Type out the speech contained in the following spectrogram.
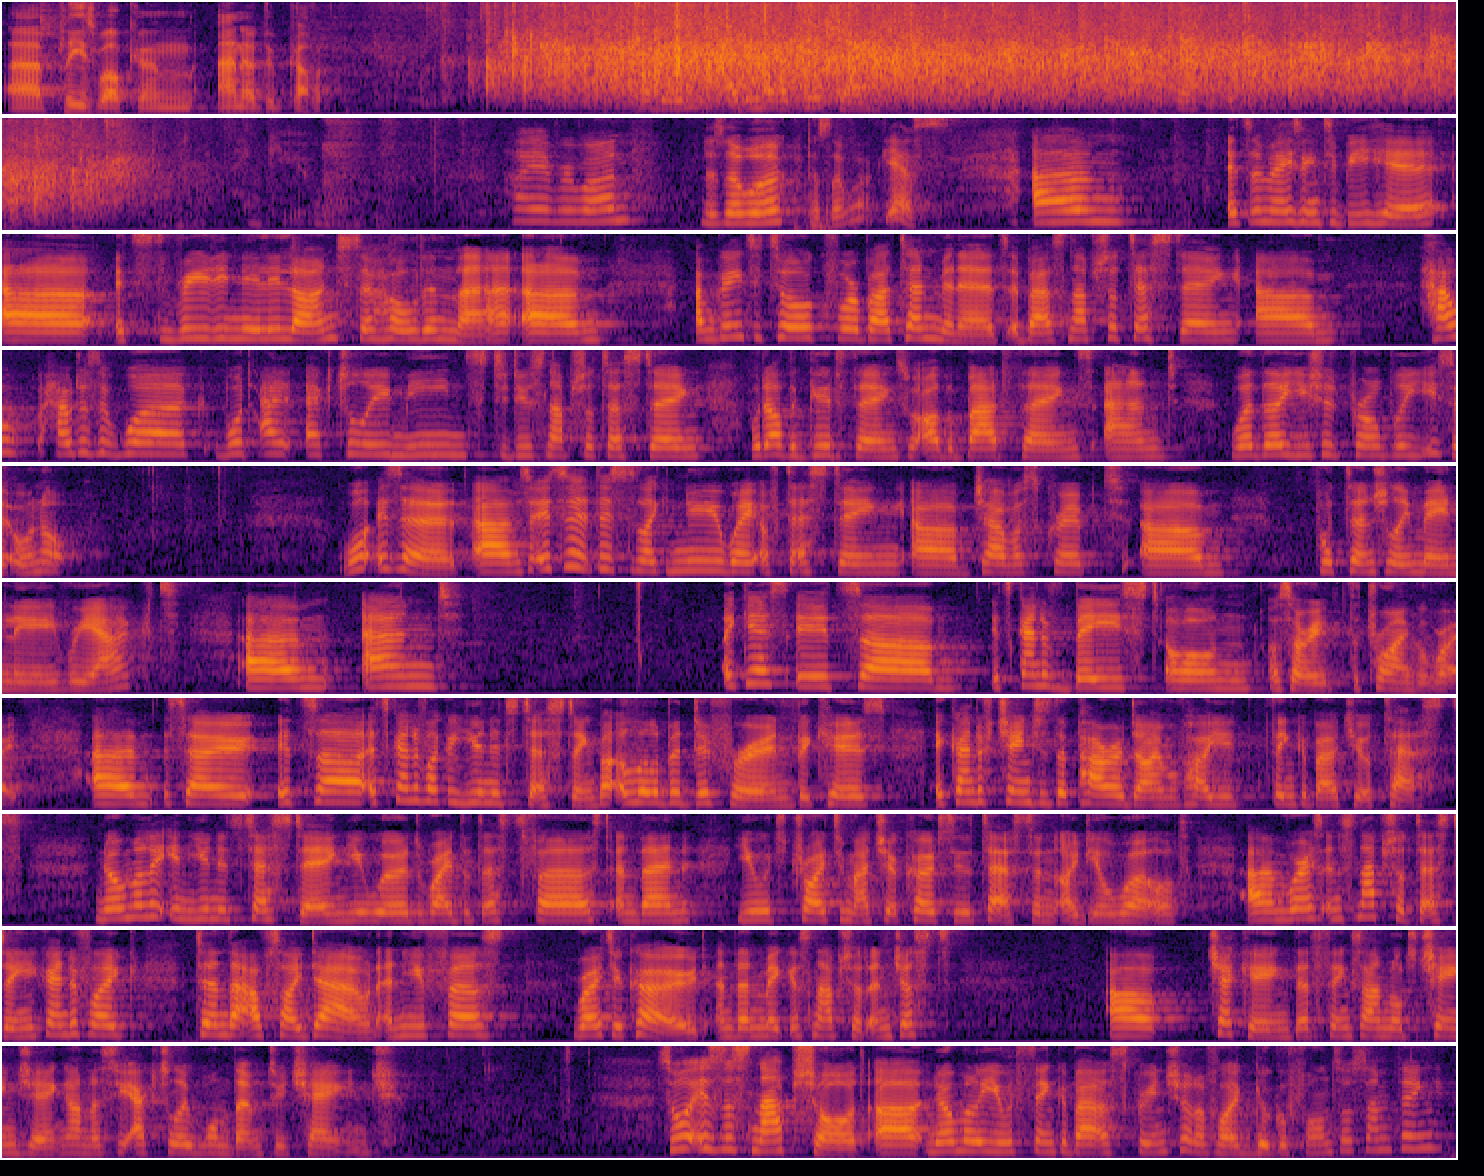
Uh, please welcome Anna Doubkova. I have a picture. Thank you. Hi, everyone. Does that work? Does that work? Yes. Um, it's amazing to be here. Uh, it's really nearly lunch, so hold in there. Um, I'm going to talk for about 10 minutes about snapshot testing. Um, how, how does it work? What actually means to do snapshot testing? What are the good things? What are the bad things? And whether you should probably use it or not. What is it? Um, so it's a, this like new way of testing uh, JavaScript, um, potentially mainly React. Um, and I guess it's, um, it's kind of based on, oh, sorry, the triangle, right? Um, so it's, uh, it's kind of like a unit testing, but a little bit different because it kind of changes the paradigm of how you think about your tests. Normally in unit testing, you would write the tests first, and then you would try to match your code to the test in an ideal world. Um, whereas in snapshot testing, you kind of like turn that upside down, and you first write your code, and then make a snapshot, and just are checking that things are not changing unless you actually want them to change. So what is a snapshot? Uh, normally you would think about a screenshot of like Google Fonts or something.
